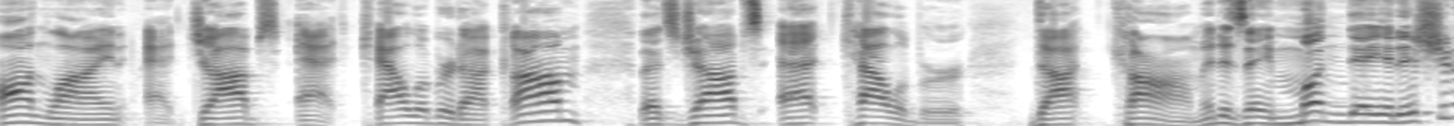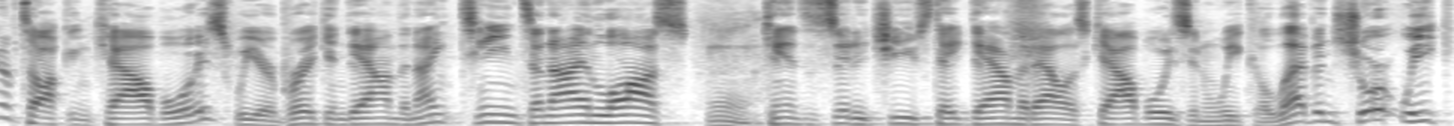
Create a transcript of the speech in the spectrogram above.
online at jobs at caliber.com. That's jobs at caliber.com. It is a Monday edition of Talking Cowboys. We are breaking down the 19 to 9 loss. Mm. Kansas City Chiefs take down the Dallas Cowboys in week 11. Short week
